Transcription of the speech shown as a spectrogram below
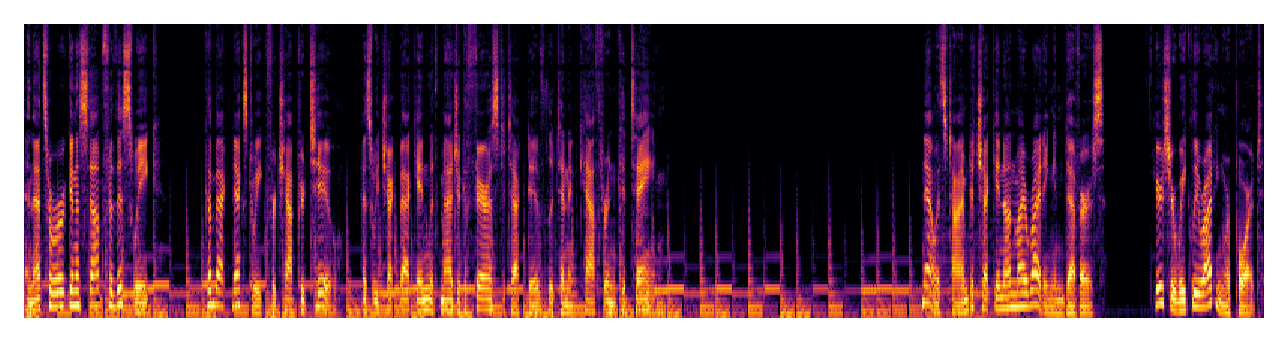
And that's where we're going to stop for this week. Come back next week for Chapter 2 as we check back in with Magic Affairs Detective Lieutenant Catherine Catane. Now it's time to check in on my writing endeavors. Here's your weekly writing report.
